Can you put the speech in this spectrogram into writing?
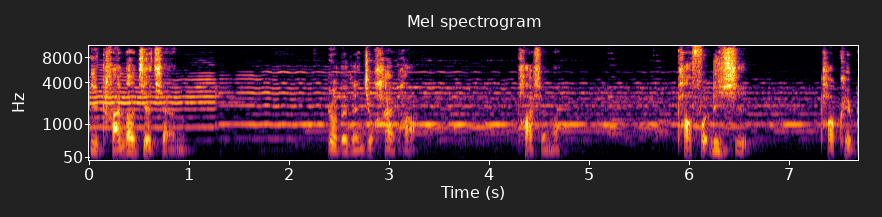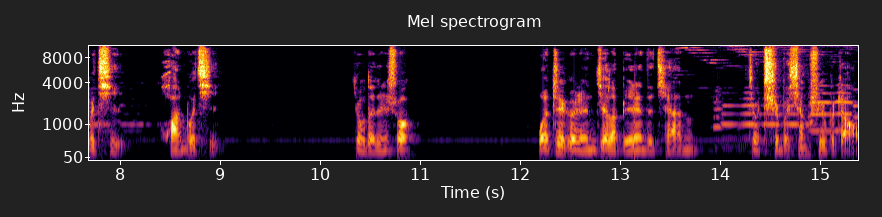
一谈到借钱，有的人就害怕，怕什么？怕付利息，怕亏不起，还不起。有的人说，我这个人借了别人的钱，就吃不香睡不着，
